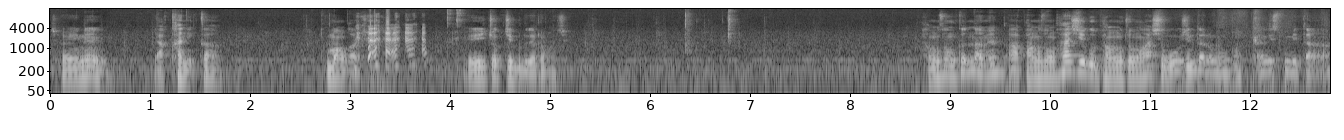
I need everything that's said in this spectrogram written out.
저희는 약하니까 도망가죠. 이쪽 집으로 내려가죠. 방송 끝나면? 아, 방송 하시고 방송 하시고 오신다는 건가? 알겠습니다.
